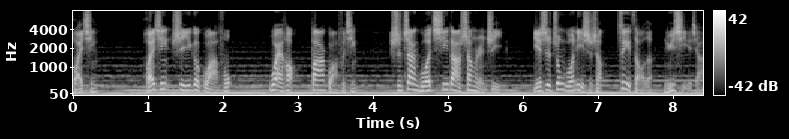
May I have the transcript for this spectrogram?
怀清。怀清是一个寡妇，外号八寡妇清，是战国七大商人之一，也是中国历史上最早的女企业家。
